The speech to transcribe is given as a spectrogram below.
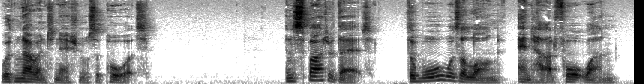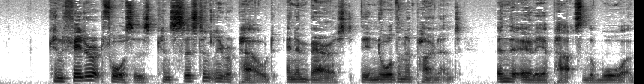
with no international support. In spite of that, the war was a long and hard fought one. Confederate forces consistently repelled and embarrassed their northern opponent in the earlier parts of the war.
